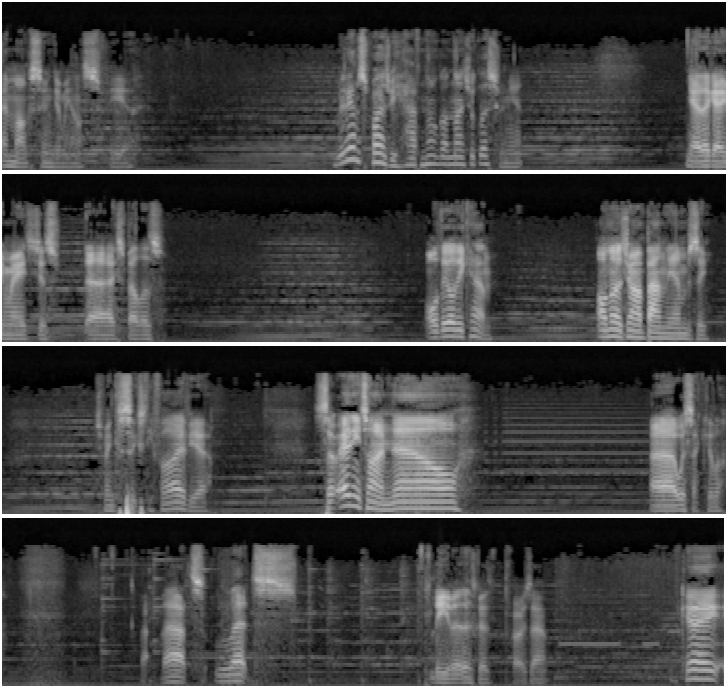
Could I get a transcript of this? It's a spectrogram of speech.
Denmark's soon going to be a sphere. Really, I'm surprised we have not got nitroglycerin yet. Yeah, they're getting ready to just uh, expel us. Or they already can. Oh no, they're trying to ban the embassy. Which I think is 65, yeah. So anytime now... Uh, we're secular. Like that. Let's leave it. Let's go throw us out. Okay,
